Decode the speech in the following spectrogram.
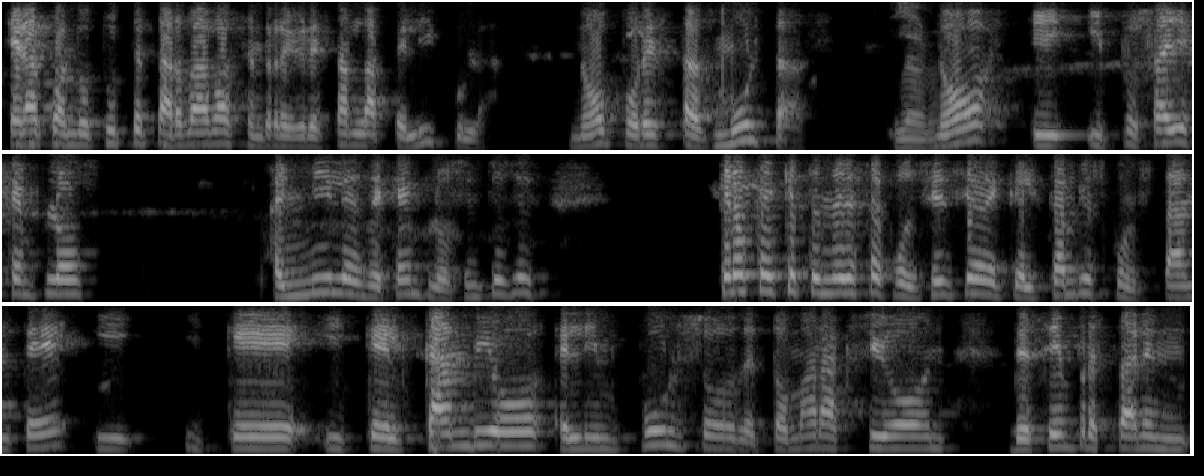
era cuando tú te tardabas en regresar la película, ¿no? Por estas multas, ¿no? Y, y pues hay ejemplos hay miles de ejemplos. Entonces, creo que hay que tener esa conciencia de que el cambio es constante y, que, y que el cambio, el impulso de tomar acción, de siempre estar en,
